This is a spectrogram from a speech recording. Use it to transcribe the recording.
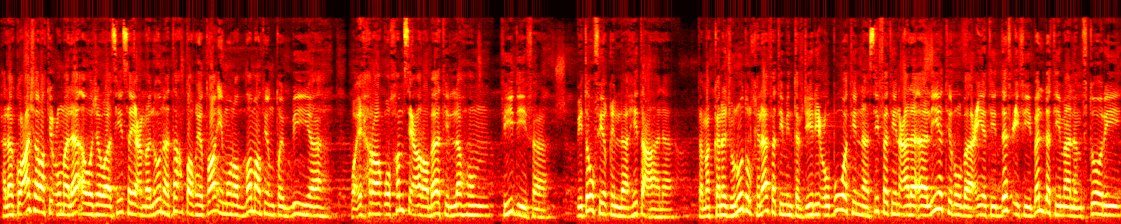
هلاك عشرة عملاء وجواسيس يعملون تحت غطاء منظمة طبية وإحراق خمس عربات لهم في ديفا. بتوفيق الله تعالى. تمكن جنود الخلافة من تفجير عبوة ناسفة على آلية رباعية الدفع في بلدة مالمفتوري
